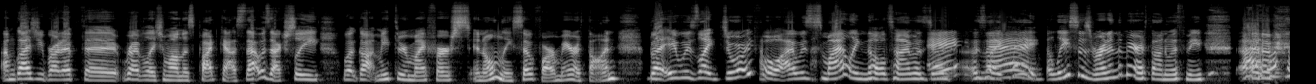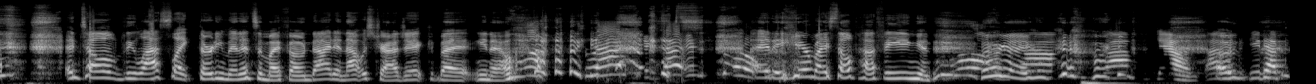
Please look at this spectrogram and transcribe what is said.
I'm glad you brought up the Revelation Wellness podcast. That was actually what got me through my first and only so far marathon. But it was like joyful. I was smiling the whole time. I was doing, I was like, "Hey, Alisa's running the marathon with me," um, until the last like 30 minutes and my phone died, and that was tragic. But you know, tragic. That is so... I had to hear myself huffing and oh, okay. Wow. Wow down. I would, you'd have to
